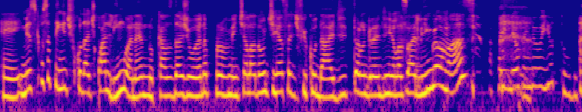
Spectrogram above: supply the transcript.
É, e mesmo que você tenha dificuldade com a língua, né? No caso da Joana, provavelmente ela não tinha essa dificuldade tão grande em relação à língua, mas Aprendeu vendo o YouTube.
